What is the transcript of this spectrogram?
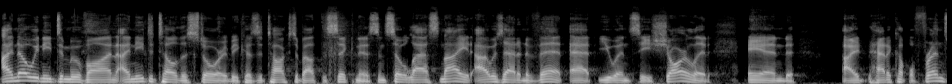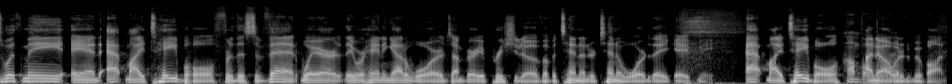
I know we need to move on. I need to tell this story because it talks about the sickness. And so last night I was at an event at UNC Charlotte and I had a couple friends with me and at my table for this event where they were handing out awards. I'm very appreciative of a 10 under 10 award they gave me. At my table, Humble I know I wanted to move on.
